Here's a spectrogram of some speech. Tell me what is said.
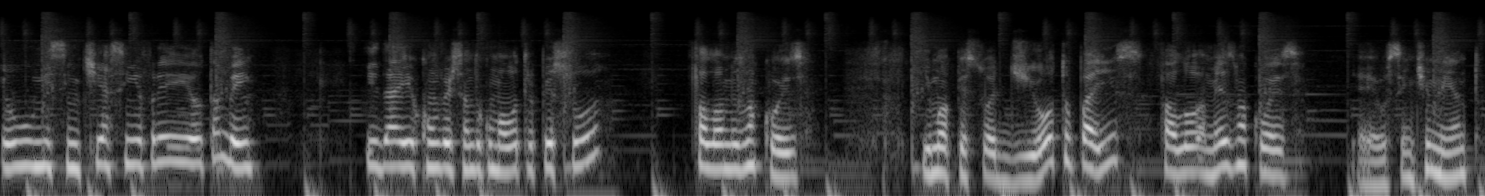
eu me senti assim. Eu falei, eu também. E daí, conversando com uma outra pessoa, falou a mesma coisa. E uma pessoa de outro país falou a mesma coisa. É o sentimento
